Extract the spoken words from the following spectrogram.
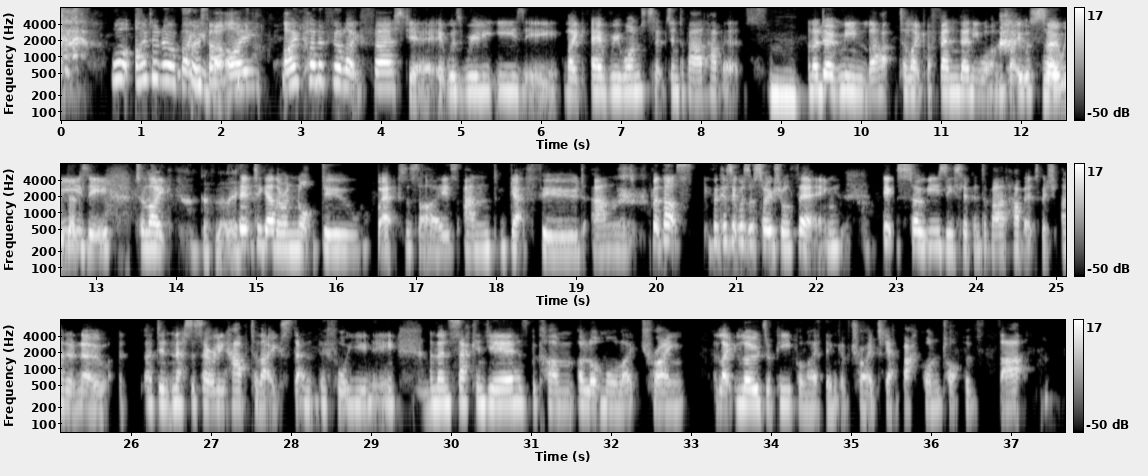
Well, I don't know about So you, but. I I kind of feel like first year it was really easy. Like everyone slipped into bad habits. Mm, And I don't mean that to like offend anyone, but it was No, so did. easy to like definitely. sit together and not do exercise and get food and but that's because it was a social thing it's so easy to slip into bad habits which i don't know I- didn't necessarily have to that extent before uni Mm. and then second year has become a lot more like trying like loads of people i think have tried to get back on top of that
